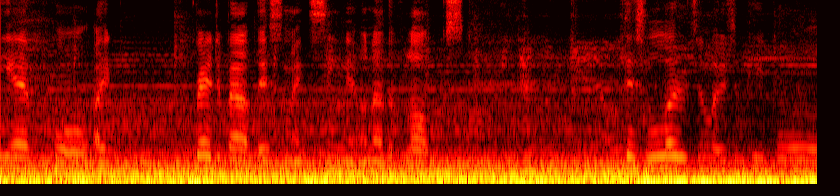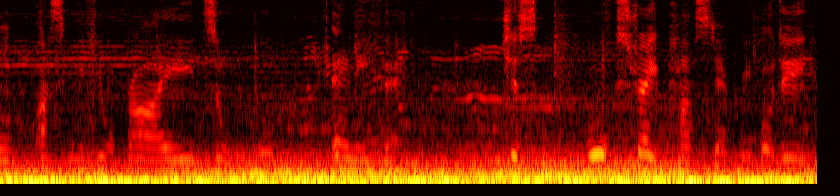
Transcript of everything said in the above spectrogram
the airport I read about this and I'd seen it on other vlogs there's loads and loads of people asking if you want rides or anything just walk straight past everybody.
